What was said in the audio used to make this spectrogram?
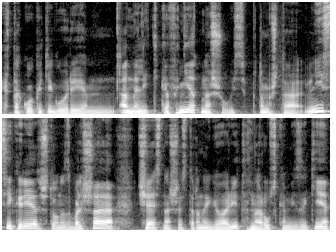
к такой категории аналитиков не отношусь, потому что не секрет, что у нас большая часть нашей страны говорит на русском языке.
